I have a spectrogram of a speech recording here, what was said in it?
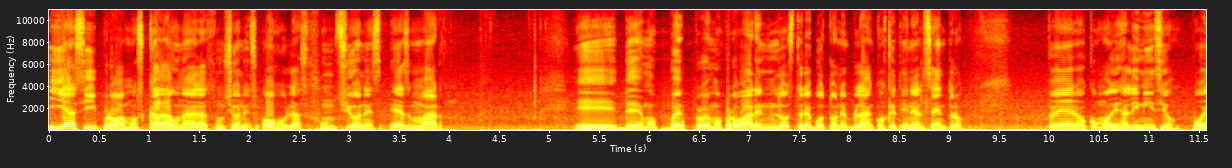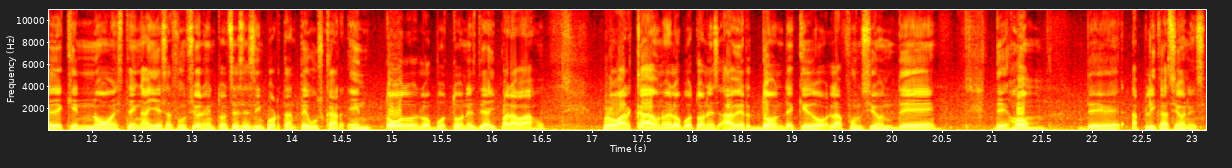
Y así probamos cada una de las funciones. Ojo, las funciones Smart eh, debemos, pues, podemos probar en los tres botones blancos que tiene al centro pero como dije al inicio puede que no estén ahí esas funciones entonces es importante buscar en todos los botones de ahí para abajo probar cada uno de los botones a ver dónde quedó la función de, de home de aplicaciones.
